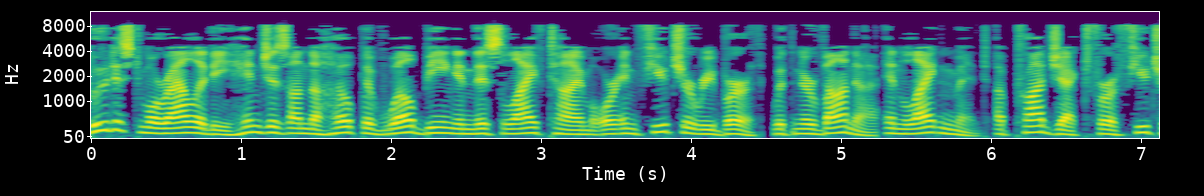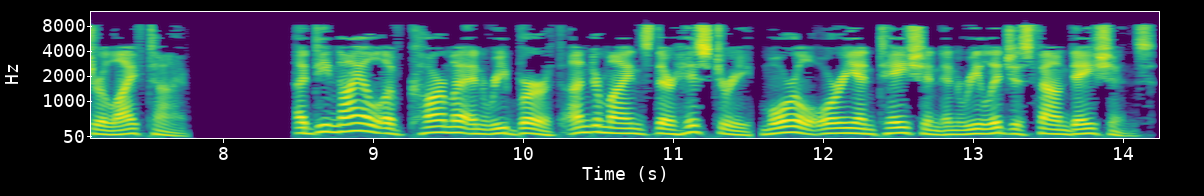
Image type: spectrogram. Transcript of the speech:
Buddhist morality hinges on the hope of well-being in this lifetime or in future rebirth, with nirvana enlightenment a project for a future lifetime. A denial of karma and rebirth undermines their history, moral orientation and religious foundations.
